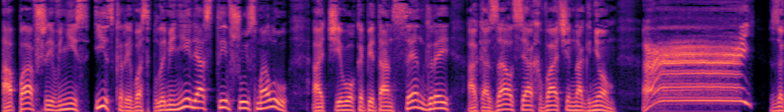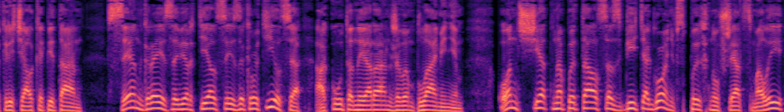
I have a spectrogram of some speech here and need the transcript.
Опавшие вниз искры воспламенили остывшую смолу, отчего капитан Сенгрей оказался охвачен огнем. «Ай!» — закричал капитан. Сенгрей завертелся и закрутился, окутанный оранжевым пламенем. Он тщетно пытался сбить огонь, вспыхнувший от смолы,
